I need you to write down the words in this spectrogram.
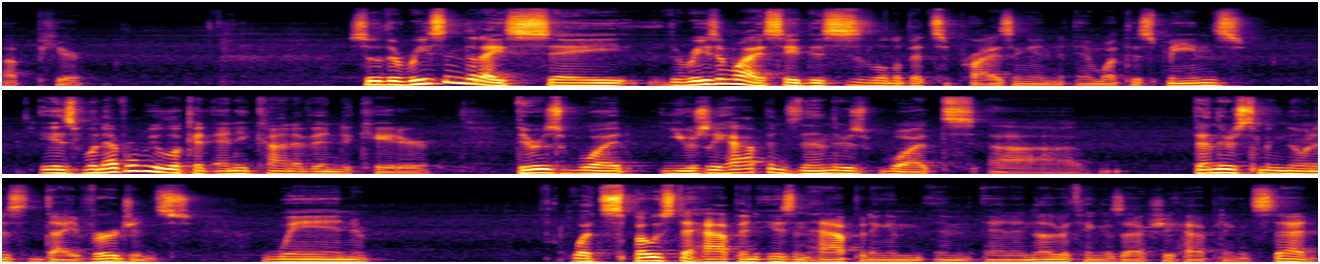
up here. So the reason that I say the reason why I say this is a little bit surprising and, in what this means is whenever we look at any kind of indicator, there's what usually happens, then there's what uh, then there's something known as divergence when what's supposed to happen isn't happening and, and, and another thing is actually happening instead.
